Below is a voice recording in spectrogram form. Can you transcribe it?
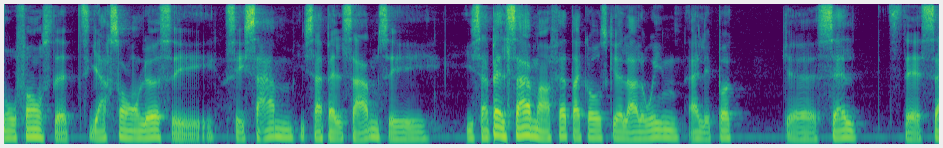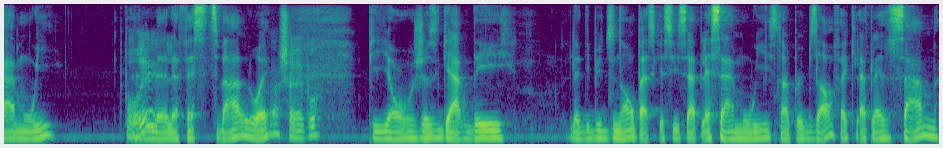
au fond, ce petit garçon-là, c'est c'est Sam. Il s'appelle Sam. C'est Il s'appelle Sam, en fait, à cause que l'Halloween, à l'époque, euh, c'était Samui. Pour vrai? le, le festival, ouais. Non, je savais pas. Puis ils ont juste gardé le début du nom parce que s'il s'appelait Samoui, c'est un peu bizarre. Fait qu'il l'appelait Sam.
